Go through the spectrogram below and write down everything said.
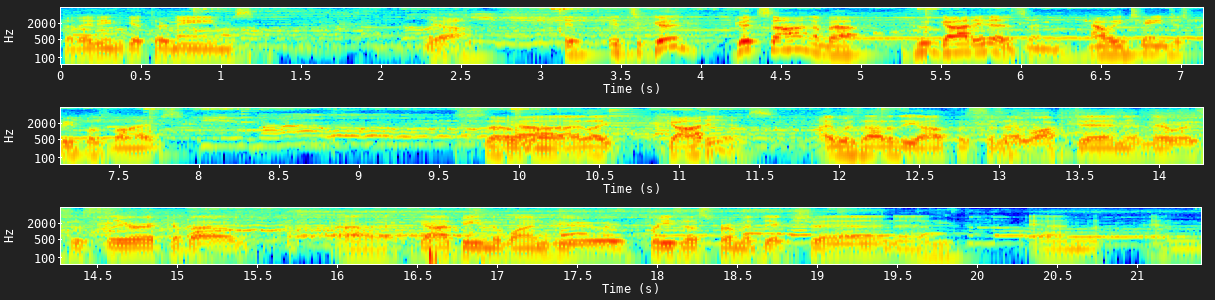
that I didn't get their names. Yeah. It, it's a good good song about who God is and how He changes people's lives. So Yeah, uh, I like. God is. I was out of the office and I walked in and there was this lyric about uh, God being the one who frees us from addiction and and and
